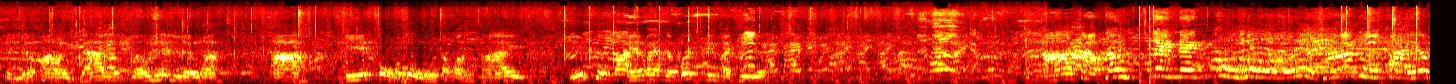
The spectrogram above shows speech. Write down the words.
เสียฟาอีกแล้วครับแล้วเล่นเร็วมาอ่าอีทโอ้โหจังหวะสุดท้ายลิ้มคงไล่แล้วไปจะเบิ้ลคืนมาทีครับอ่าจับแล้วเน่งเน่งๆโอ้โหแต่ช้าเกินไปครับ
